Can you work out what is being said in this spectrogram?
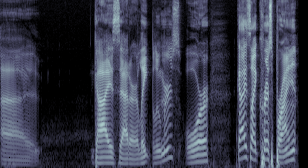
uh, guys that are late bloomers or guys like Kris Bryant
